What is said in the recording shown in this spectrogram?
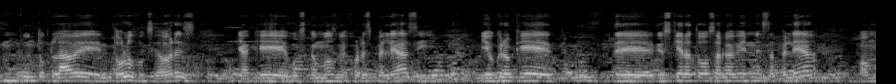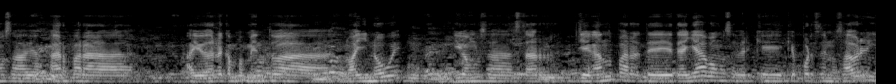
un punto clave en todos los boxeadores, ya que buscamos mejores peleas y, yo creo que de Dios quiera todo salga bien en esta pelea. Vamos a viajar para ayudar al campamento a No Inoue y vamos a estar llegando para de, allá, vamos a ver qué, qué, puertas se nos abren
